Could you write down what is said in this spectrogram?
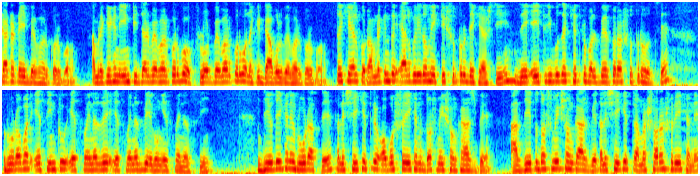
ডাটা টাইপ ব্যবহার করব। আমরা কি এখানে ইন্টিজার ব্যবহার করব ফ্লোট ব্যবহার করব, নাকি ডাবল ব্যবহার করব? তো খেয়াল করো, আমরা কিন্তু অ্যালগোরিদমে একটি সূত্র দেখে আসছি, যে এই ত্রিভুজের ক্ষেত্রফল বের করার সূত্র হচ্ছে root over S into S minus A S minus B এবং এস মাইনাস সি যেহেতু এখানে রোড আছে, তাহলে সেই ক্ষেত্রে অবশ্যই এখানে দশমিক সংখ্যা আসবে। আর যেহেতু দশমিক সংখ্যা আসবে, তাহলে সেই ক্ষেত্রে আমরা সরাসরি এখানে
